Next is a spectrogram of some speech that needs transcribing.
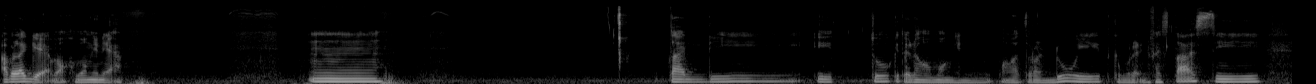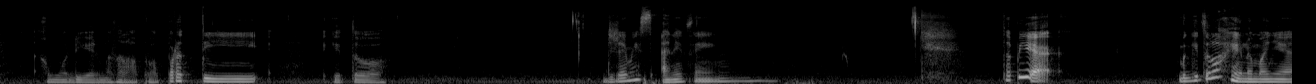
apalagi ya mau ngomongin ya? Hmm, tadi itu kita udah ngomongin pengaturan duit kemudian investasi kemudian masalah properti gitu. Did I miss anything? Tapi ya begitulah yang namanya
